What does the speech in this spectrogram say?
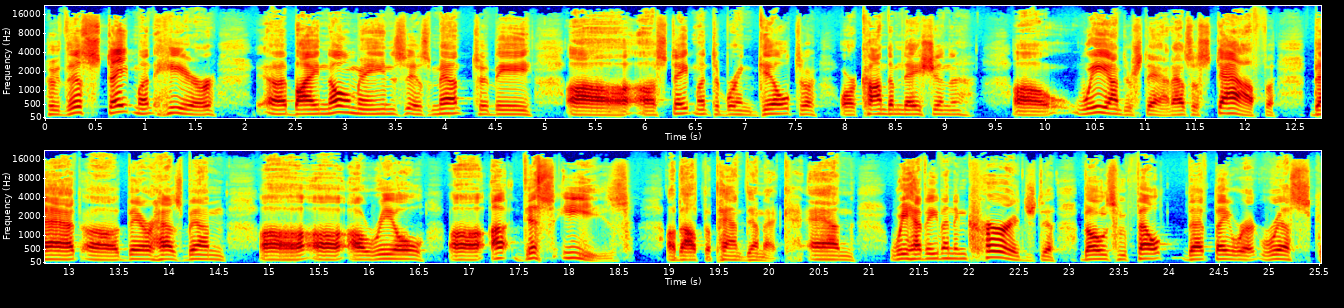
who this statement here uh, by no means is meant to be uh, a statement to bring guilt or, or condemnation. Uh, we understand as a staff that uh, there has been uh, a, a, real uh, dis-ease about the pandemic. And we have even encouraged those who felt that they were at risk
